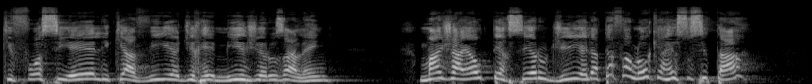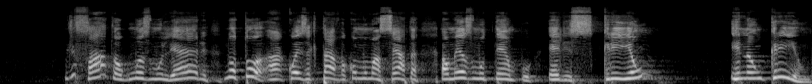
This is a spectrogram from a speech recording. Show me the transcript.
que fosse ele que havia de remir Jerusalém. Mas já é o terceiro dia, ele até falou que ia ressuscitar. De fato, algumas mulheres. Notou a coisa que estava como uma certa. Ao mesmo tempo, eles criam e não criam.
